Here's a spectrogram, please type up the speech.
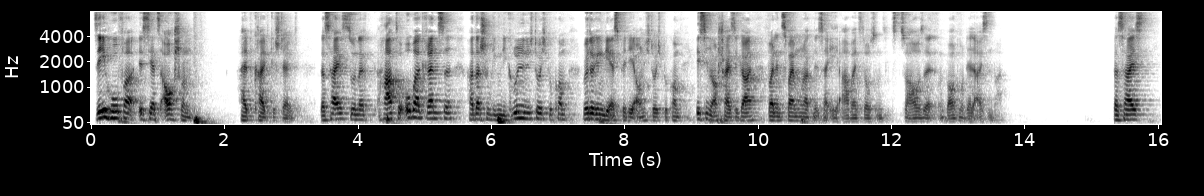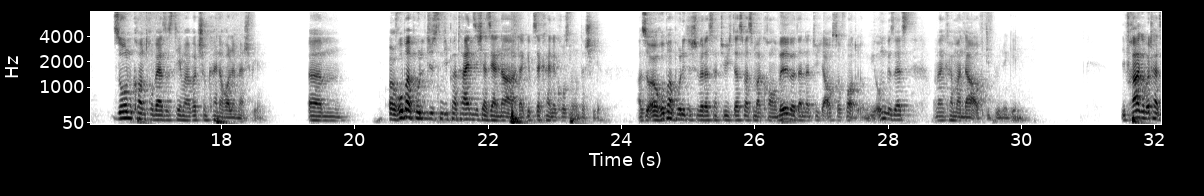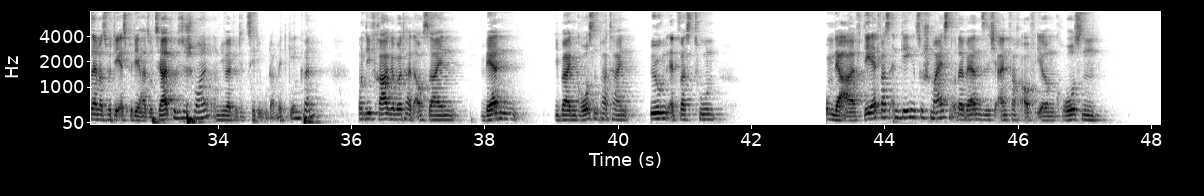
Seehofer ist jetzt auch schon halb kalt gestellt. Das heißt, so eine harte Obergrenze hat er schon gegen die Grünen nicht durchbekommen, wird er gegen die SPD auch nicht durchbekommen. Ist ihm auch scheißegal, weil in zwei Monaten ist er eh arbeitslos und sitzt zu Hause und baut Modelleisenbahn. Das heißt, so ein kontroverses Thema wird schon keine Rolle mehr spielen. Ähm, europapolitisch sind die Parteien sich ja sehr nah, da gibt es ja keine großen Unterschiede. Also europapolitisch wird das natürlich das, was Macron will, wird dann natürlich auch sofort irgendwie umgesetzt und dann kann man da auf die Bühne gehen. Die Frage wird halt sein, was wird die SPD halt sozialpolitisch wollen und wie weit wird die CDU da mitgehen können. Und die Frage wird halt auch sein, werden die beiden großen Parteien irgendetwas tun, um der AfD etwas entgegenzuschmeißen oder werden sie sich einfach auf ihrem großen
